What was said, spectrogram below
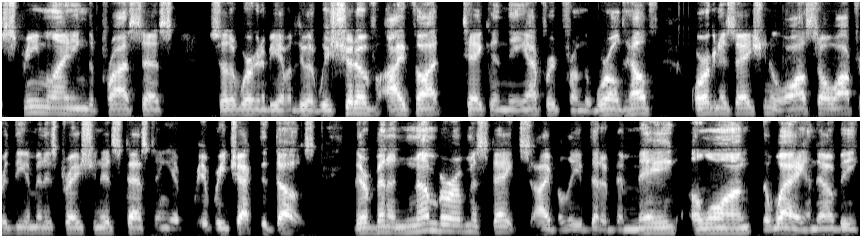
streamlining the process so that we're going to be able to do it. We should have, I thought, taken the effort from the World Health Organization, who also offered the administration its testing. It, it rejected those. There have been a number of mistakes, I believe, that have been made along the way, and there'll be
